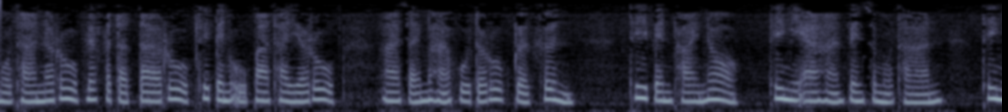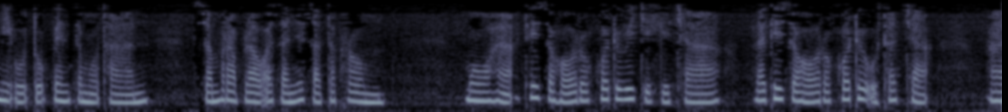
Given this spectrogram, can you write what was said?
มุทฐานรูปและกตัตตารูปที่เป็นอุปาทายรูป อาศัยมหาภูตรูปเกิดขึ้น ที่เป็นภายนอกที่มีอาหารเป็นสมุทฐาน ที่มีอุตุเป็นสมุทฐาน สำหรับเราอสัญญสัตตพรม โมหะที่สหรคตด้วยวิจิกิจฉาและที่สหรคตด้วยอุทจจะ อา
